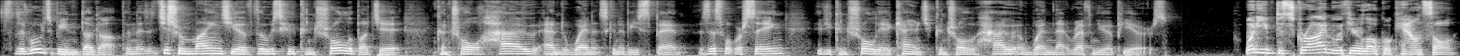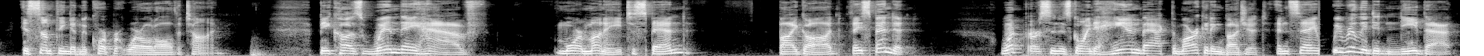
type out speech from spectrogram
So the roads are being dug up, and it just reminds you of those who control the budget, control how and when it's going to be spent. Is this what we're saying? If you control the accounts, you control how and when that revenue appears. What you've described with your local council is something in the corporate world all the time. Because when they have more money to spend, by God, they spend it. What person is going to hand back the marketing budget and say, we really didn't need that?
